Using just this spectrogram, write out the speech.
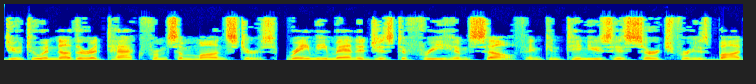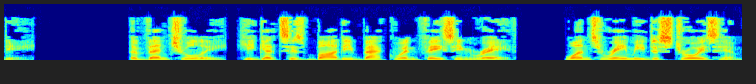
Due to another attack from some monsters, Raimi manages to free himself and continues his search for his body. Eventually, he gets his body back when facing Wraith. Once Raimi destroys him,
